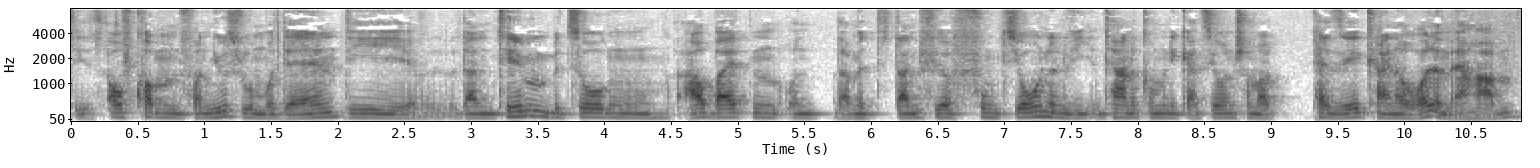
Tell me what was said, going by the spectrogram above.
das Aufkommen von Newsroom-Modellen, die dann themenbezogen arbeiten und damit dann für Funktionen wie interne Kommunikation schon mal per se keine Rolle mehr haben.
